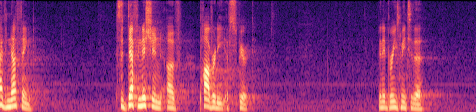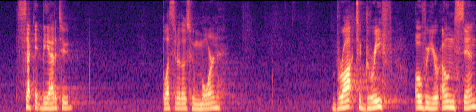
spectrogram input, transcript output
I have nothing. It's the definition of poverty of spirit. Then it brings me to the second beatitude. Blessed are those who mourn, brought to grief over your own sin,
